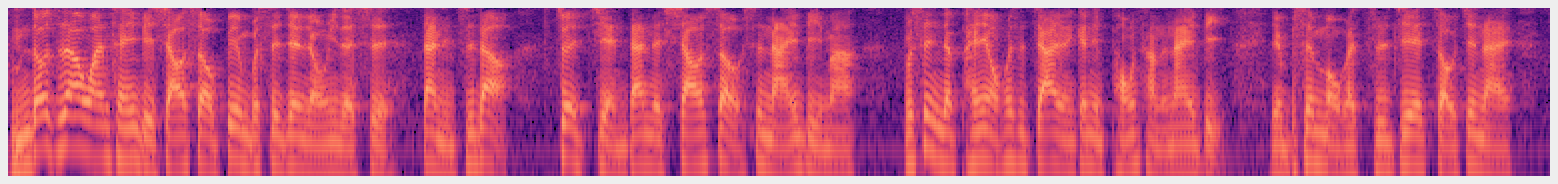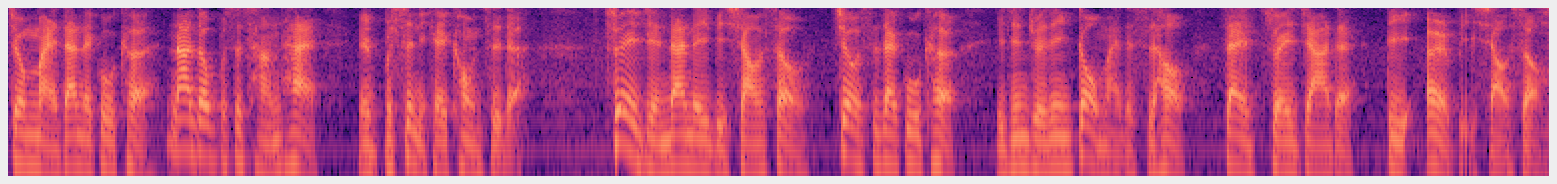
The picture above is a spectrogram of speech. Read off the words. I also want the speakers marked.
Speaker 1: 我们都知道，完成一笔销售并不是一件容易的事。但你知道最简单的销售是哪一笔吗？不是你的朋友或是家人跟你捧场的那一笔，也不是某个直接走进来就买单的顾客，那都不是常态，也不是你可以控制的。最简单的一笔销售，就是在顾客已经决定购买的时候，再追加的第二笔销售。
